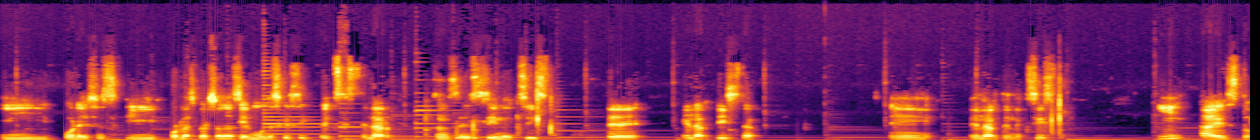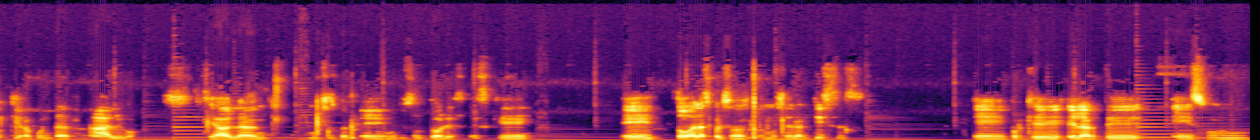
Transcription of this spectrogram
y por eso es, y por las personas y el mundo es que sí existe el arte. Entonces, si no existe el artista, eh, el arte no existe. Y a esto quiero apuntar a algo que hablan muchos, eh, muchos autores, es que eh, todas las personas podemos ser artistas, porque el arte es un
